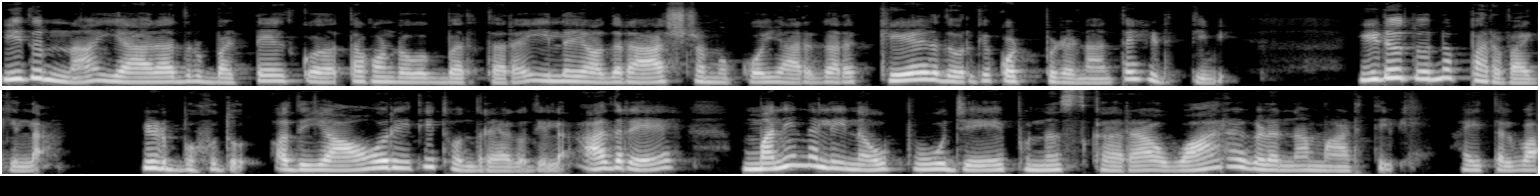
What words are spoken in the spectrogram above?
ಇದನ್ನ ಯಾರಾದರೂ ಬಟ್ಟೆ ತಗೊಂಡೋಗಕ್ಕೆ ಬರ್ತಾರೆ, ಇಲ್ಲ ಯಾವ್ದಾರ ಆಶ್ರಮಕ್ಕೋ, ಯಾರಿಗಾರ ಕೇಳಿದವ್ರಿಗೆ ಕೊಟ್ಬಿಡೋಣ ಅಂತ ಇಡ್ತೀವಿ ಇಡೋದನ್ನು ಪರವಾಗಿಲ್ಲ, ಇಡಬಹುದು, ಅದು ಯಾವ ರೀತಿ ತೊಂದರೆ ಆಗೋದಿಲ್ಲ. ಆದರೆ ಮನೆಯಲ್ಲಿ ನಾವು ಪೂಜೆ, ಪುನಸ್ಕಾರ, ವಾರಗಳನ್ನು ಮಾಡ್ತೀವಿ. ಆಯ್ತಲ್ವಾ?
